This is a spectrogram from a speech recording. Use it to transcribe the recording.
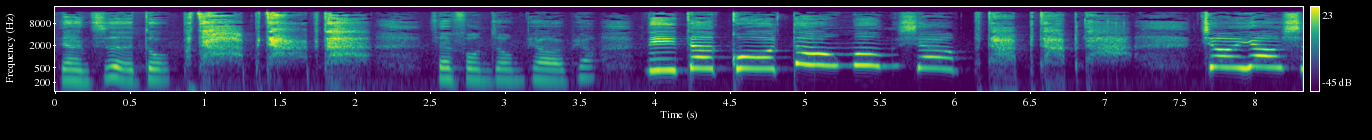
两只耳朵啪嗒啪嗒啪嗒，在风中飘啊飘。你的果冻梦想啪嗒啪嗒啪嗒就要实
